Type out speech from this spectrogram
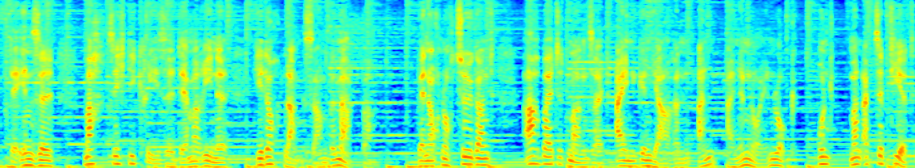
Auf der Insel macht sich die Krise der Marine jedoch langsam bemerkbar. Wenn auch noch zögernd, arbeitet man seit einigen Jahren an einem neuen Look. Und man akzeptiert,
